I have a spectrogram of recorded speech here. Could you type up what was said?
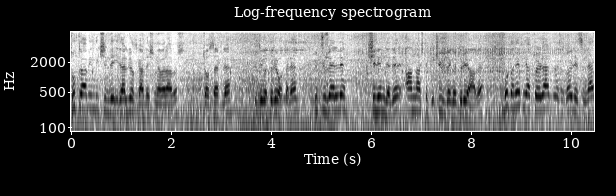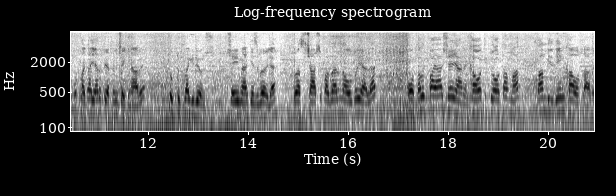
Tuktuğa bindik şimdi ilerliyoruz kardeşimle beraber. Joseph'le. Bizi götürüyor otele. 350 şilin dedi. Anlaştık 200'e götürüyor abi. Burada ne fiyat söylerse söylesinler mutlaka yarı fiyatını çekin abi. Tuktukla gidiyoruz. Şehir merkezi böyle. Burası çarşı pazarının olduğu yerler. Ortalık bayağı şey yani kaotik bir ortam var. Tam bildiğin kaos abi.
